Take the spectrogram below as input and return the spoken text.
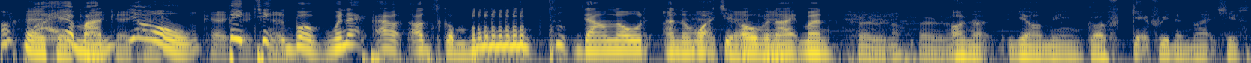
One. Okay, okay, yeah, okay, man. okay, Yo, okay, big okay, thing, okay. bro. When that out, I'll just go download and then Okay, watch it okay, okay. overnight, man. Fair enough, fair enough. Oh no, you know what I mean? Go f- get through them night shifts.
